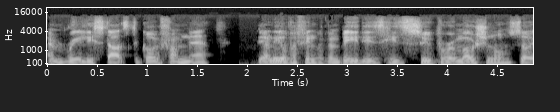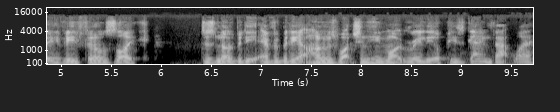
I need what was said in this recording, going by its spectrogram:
and really starts to go from there. The only other thing with Embiid is he's super emotional. So if he feels like there's nobody, everybody at home's watching, he might really up his game that way.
